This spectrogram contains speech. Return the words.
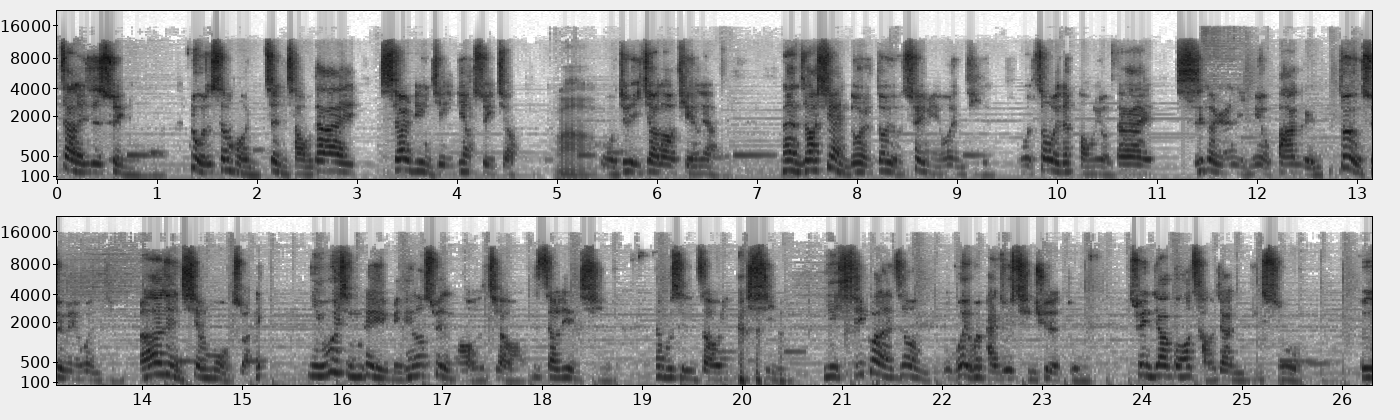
再来就是睡眠，因为我的生活很正常，我大概十二点以前一定要睡觉，哇，我就一觉到天亮。那你知道现在很多人都有睡眠问题，我周围的朋友大概十个人里面有八个人都有睡眠问题，然后他就很羡慕我说：“哎，你为什么可以每天都睡得很好的觉啊？一直要练习。”那不是一朝一夕。你习惯了之后，我也会排出情绪的毒。所以你要跟我吵架，你一定输我，就是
